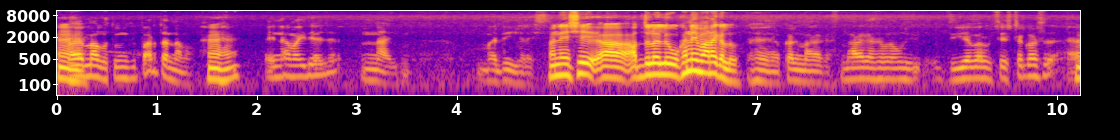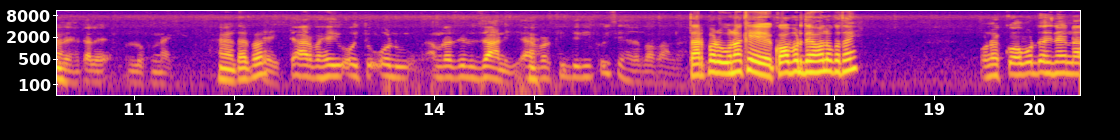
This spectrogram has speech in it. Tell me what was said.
হ্যাঁ। হ্যাঁ। মাগো তুমি কি পারতার নামা হ্যাঁ হ্যাঁ। এই নামাই দেয় যে নাই। মানে সে আব্দুল আলী ওখানেই মারা গেল? হ্যাঁ কাল মারা গেছে। মারা গেছে উনি দিয়ে আবার চেষ্টা করছে তাহলে লোক নাই। হ্যাঁ তারপর? তারপর এই ওই তো ওডু আমরা যেটু জানি তারপর কি দেখি কইছে হ্যাঁ বাবা আমরা। তারপর ওনাকে কবর দেওয়া হলো কোথায়? ওনার কবর দেয় না না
